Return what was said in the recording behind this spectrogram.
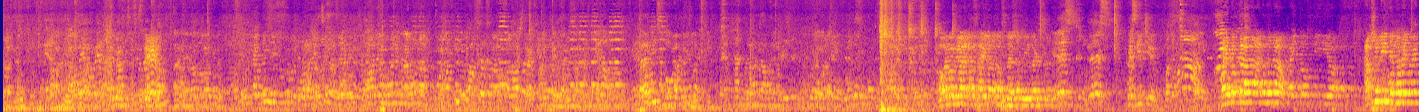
Okay, sa ng ano, special leaders. Yes! Yes! Best YouTube. Baka mga! Fight of the, ano muna, fight of the, uh, actually, dalawa yung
